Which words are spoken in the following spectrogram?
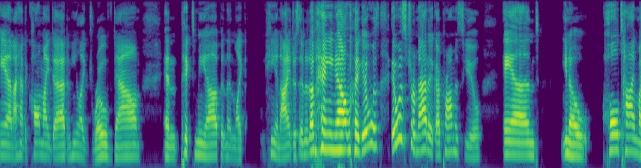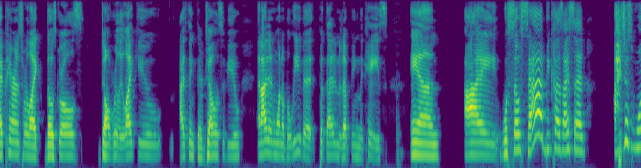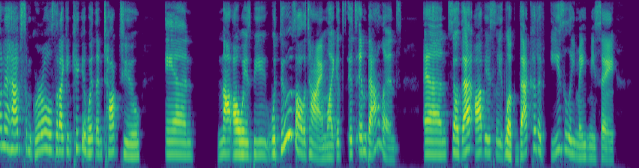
And i had to call my dad and he like drove down and picked me up and then like he and I just ended up hanging out. Like it was it was traumatic, I promise you. And you know, whole time my parents were like those girls don't really like you. I think they're jealous of you. And I didn't want to believe it, but that ended up being the case. And I was so sad because I said, I just want to have some girls that I can kick it with and talk to and not always be with dudes all the time. Like it's it's imbalance. And so that obviously, look, that could have easily made me say,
